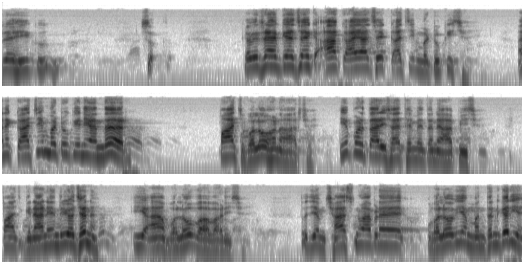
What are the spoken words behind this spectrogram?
रही को सो- કબીર સાહેબ કહે છે કે આ કાયા છે કાચી મટુકી છે અને કાચી મટુકીની અંદર પાંચ વલોહણ હાર છે એ પણ તારી સાથે મેં તને આપી છે પાંચ જ્ઞાનેન્દ્રિયો છે ને એ આ વલોવવા વાળી છે તો જેમ છાસનું આપણે વલોવીએ મંથન કરીએ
